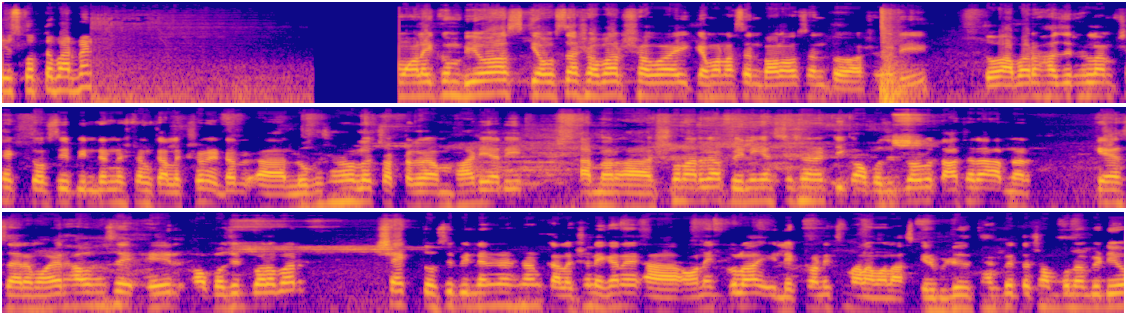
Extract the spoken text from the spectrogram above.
ইউজ করতে পারবেন। আসসালামু আলাইকুম ভিউয়ার্স কি অবস্থা সবার সবাই? কেমন আছেন? ভালো আছেন তো, আশা করি। তো আবার হাজির হলাম শেখ তসিফ ইন্টারন্যাশনাল কালেকশন এটার লোকেশন হলো চট্টগ্রাম ভাটিয়ারি। আপনার সোনারগাঁ ফিলিং স্টেশনের ঠিক অপোজিট বরাবর তাছাড়া আপনার কেএসআর ওয়ার হাউস আছে এর অপোজিট বরাবর শেখ তসিফ ইন্টারন্যাশনাল কালেকশন এখানে অনেকগুলো ইলেকট্রনিক্স মালামাল আজকের ভিডিওতে থাকবে। তো সম্পূর্ণ ভিডিও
